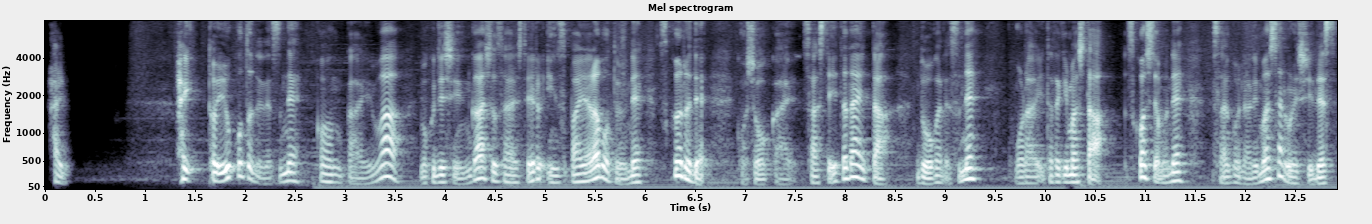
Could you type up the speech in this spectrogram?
はい。はい。ということでですね、今回は僕自身が主催しているインスパイアラボというね、スクールでご紹介させていただいた動画ですね。ご覧いただきました。少しでもね、参考になりましたら嬉しいです。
